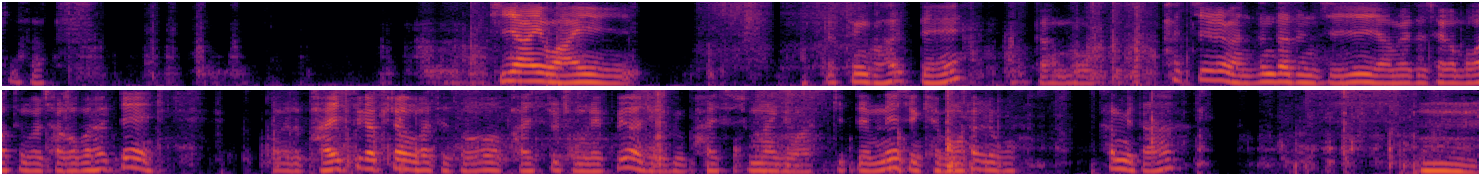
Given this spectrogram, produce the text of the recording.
그래서 DIY 같은 거 할 때, 그러니까 뭐 팔찌를 만든다든지 아무래도 제가 뭐 같은 걸 작업을 할때 아무래도 바이스가 필요한 것 같아서 바이스를 주문했고요. 지금 그 바이스 주문한 게 왔기 때문에 지금 개봉을 하려고 합니다. 음.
